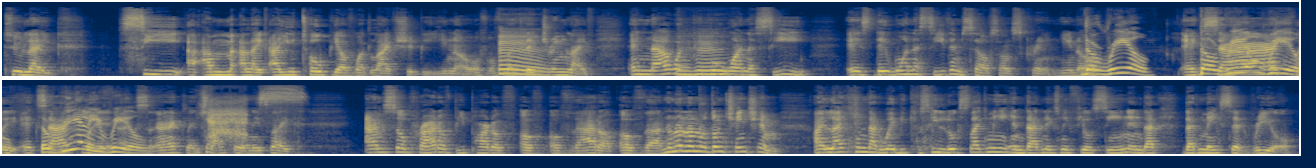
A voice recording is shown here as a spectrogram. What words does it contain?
to like see a, a like a utopia of what life should be you know of, of like the mm. dream life and now what people mm-hmm. want to see is they want to see themselves on screen you know The real. Exactly, real, real. The really real. Exactly, exactly. And it's like I'm so proud of be part of of of that of, of that. No, no, no, no, don't change him. I like him that way because he looks like me and that makes me feel seen and that that makes it real.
